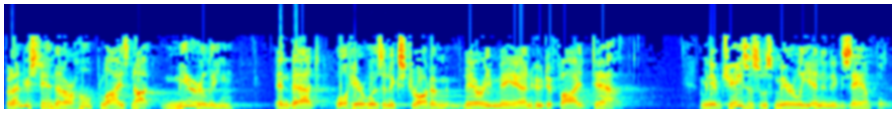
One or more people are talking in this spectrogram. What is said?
But understand that our hope lies not merely in that, well, here was an extraordinary man who defied death. I mean, if Jesus was merely an example,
